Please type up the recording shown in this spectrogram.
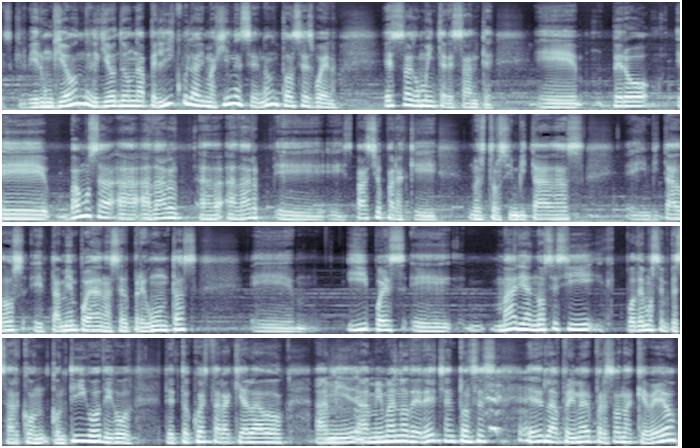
escribir un guion, el guion de una película, imagínense, ¿no? Entonces, bueno, eso es algo muy interesante. Eh, pero eh, vamos a, dar, a, dar eh, espacio para que nuestros invitadas e invitados también puedan hacer preguntas. Y pues, eh, María, no sé si podemos empezar con, contigo. Digo, te tocó estar aquí al lado, a mi, a mi mano derecha, entonces es la primera persona que veo.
